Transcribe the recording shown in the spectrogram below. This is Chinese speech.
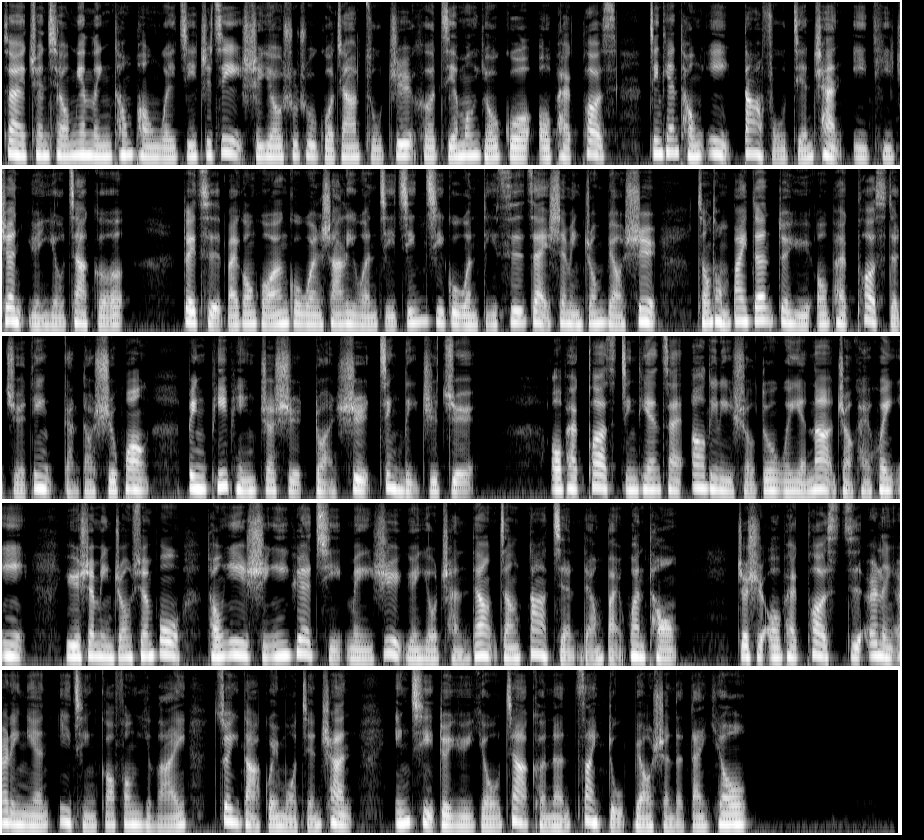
在全球面临通膨危机之际，石油输出国家组织和结盟油国 OPEC Plus 今天同意大幅减产，以提振原油价格。对此，白宫国安顾问沙利文及经济顾问迪斯在声明中表示，总统拜登对于 OPEC Plus 的决定感到失望，并批评这是短视尽力之举。OPEC Plus 今天在奥地利首都维也纳召开会议，于声明中宣布同意十一月起每日原油产量将大减两百万桶，这是 OPEC Plus 自二零二零年疫情高峰以来最大规模减产，引起对于油价可能再度飙升的担忧。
